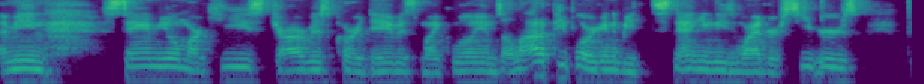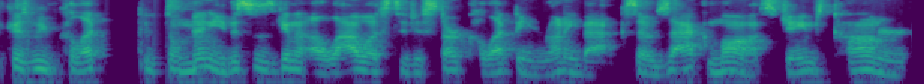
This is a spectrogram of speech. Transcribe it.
I mean, Samuel, Marquise, Jarvis, Corey Davis, Mike Williams. A lot of people are going to be snagging these wide receivers because we've collected so many. This is going to allow us to just start collecting running backs. So Zach Moss, James Conner,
